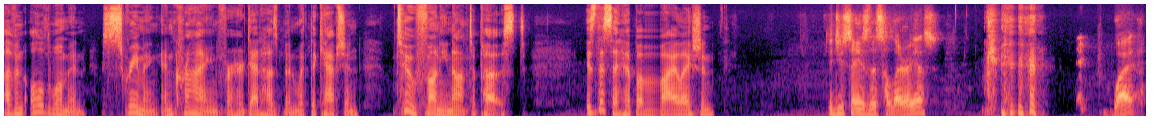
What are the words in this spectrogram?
of an old woman screaming and crying for her dead husband with the caption too funny not to post is this a HIPAA violation Did you say, is this hilarious? what?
